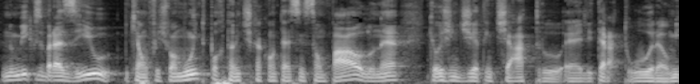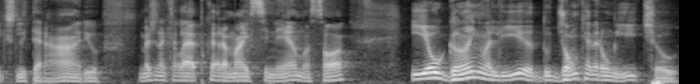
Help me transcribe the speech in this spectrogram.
no Mix Brasil, que é um festival muito importante que acontece em São Paulo, né? Que hoje em dia tem teatro, é, literatura, o mix literário, mas naquela época era mais cinema só. E eu ganho ali do John Cameron Mitchell,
